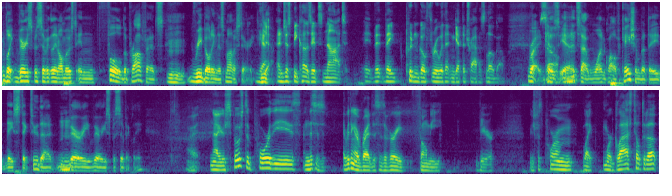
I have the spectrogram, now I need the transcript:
like very specifically and almost in full, the profits rebuilding this monastery. Yeah. Yeah. And just because it's not, it, they- they couldn't go through with it and get the Trappist logo. Right, So, because yeah, it's mm-hmm. that one qualification, but they they stick to that mm-hmm. very very specifically. All right. Now you're supposed to pour these, and this is everything I've read. This is a very foamy beer. You're supposed to pour them like more glass tilted up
